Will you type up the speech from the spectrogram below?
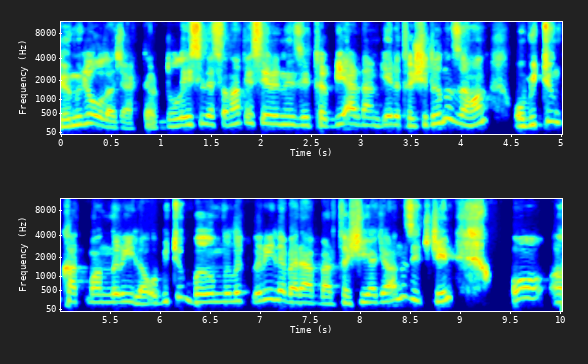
gömülü olacaktır. Dolayısıyla sanat eserinizi bir yerden bir yere taşıdığınız zaman o bütün katmanlarıyla, o bütün bağımlılıklarıyla beraber taşıyacağınız için o e,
